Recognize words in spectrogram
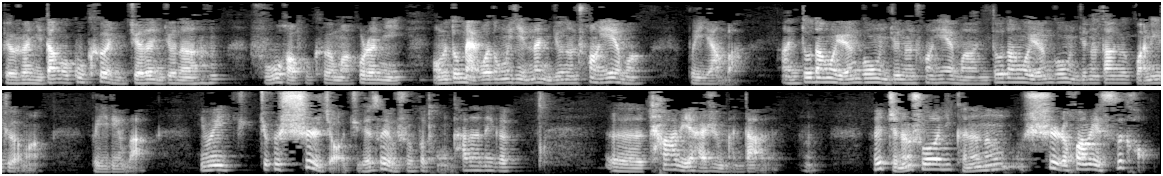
比如说你当过顾客，你觉得你就能 服务好顾客吗？或者你我们都买过东西，那你就能创业吗？不一样吧？啊，你都当过员工，你就能创业吗？你都当过员工，你就能当个管理者吗？不一定吧？因为这个视角角色有时候不同，它的那个呃差别还是蛮大的，所以只能说你可能能试着换位思考，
